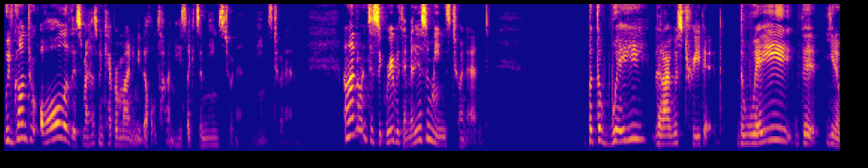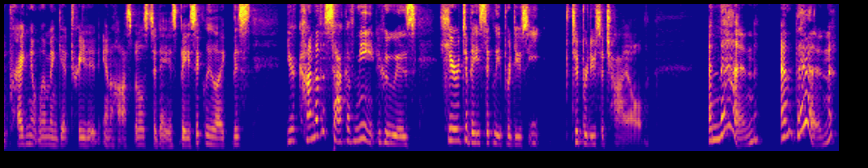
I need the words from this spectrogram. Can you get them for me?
We've gone through all of this. My husband kept reminding me the whole time. He's like, it's a means to an end, a means to an end. And I don't disagree with him. It is a means to an end but the way that I was treated, the way that, you know, pregnant women get treated in hospitals today is basically like this you're kind of a sack of meat who is here to basically produce to produce a child. And then, and then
